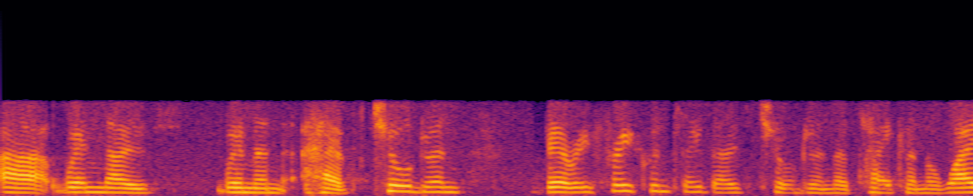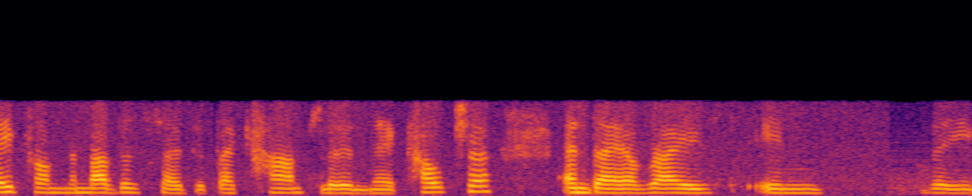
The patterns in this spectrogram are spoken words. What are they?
Uh, when those women have children, very frequently those children are taken away from the mothers so that they can't learn their culture, and they are raised in the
